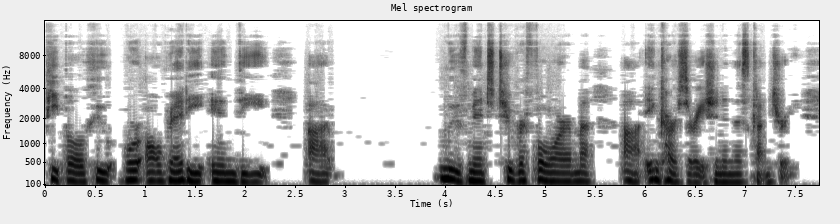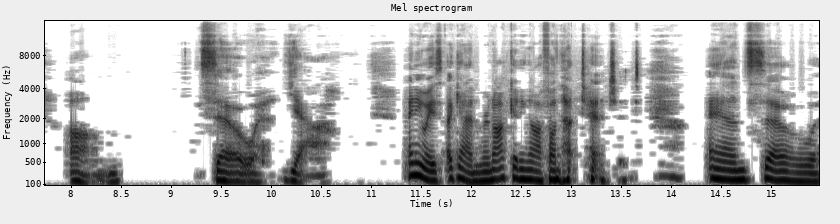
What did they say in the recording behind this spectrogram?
people who were already in the uh, movement to reform uh, incarceration in this country. Um, so, yeah. Anyways, again, we're not getting off on that tangent. And so,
